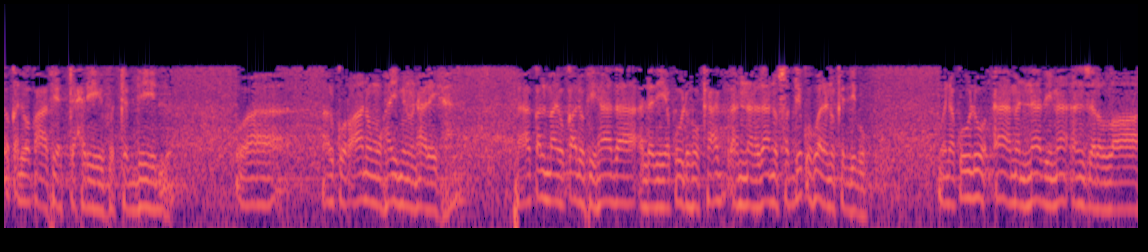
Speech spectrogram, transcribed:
وقد وقع فيها التحريف والتبديل والقرآن مهيمن عليها. فأقل ما يقال في هذا الذي يقوله كعب أننا لا نصدقه ولا نكذبه. ونقول آمنا بما أنزل الله.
